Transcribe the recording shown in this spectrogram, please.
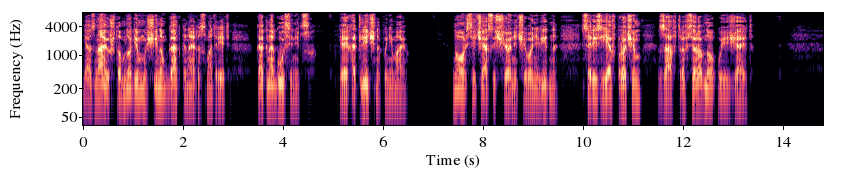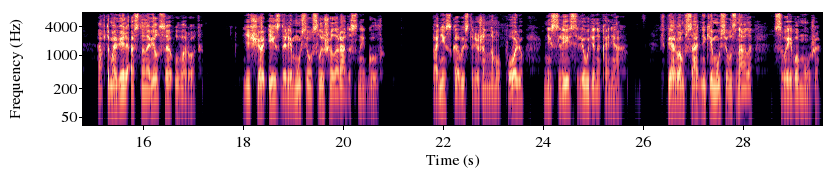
Я знаю, что многим мужчинам гадко на это смотреть, как на гусеницу. Я их отлично понимаю. Но сейчас еще ничего не видно. Серезье, впрочем, завтра все равно уезжает. Автомобиль остановился у ворот. Еще издали Муся услышала радостный гул. По низко выстриженному полю неслись люди на конях. В первом всаднике Муся узнала своего мужа.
